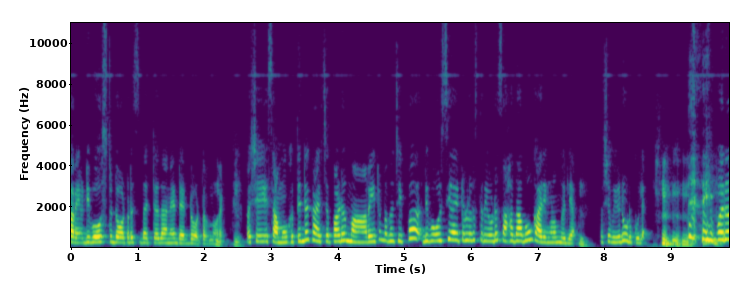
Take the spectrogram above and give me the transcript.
പറയും divorced daughter is better than a dead daughter എന്ന് പറയും. പക്ഷേ ഈ സമൂഹത്തിന്റെ കാഴ്ചപ്പാട് മാറിയിട്ടുണ്ടെന്ന് വെച്ചാൽ ഇപ്പൊ ഡിവോഴ്സി ആയിട്ടുള്ള ഒരു സ്ത്രീയോട് സഹതാപവും കാര്യങ്ങളൊന്നും ഇല്ല. പക്ഷെ വീട് കൊടുക്കില്ല ഇപ്പൊ ഒരു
